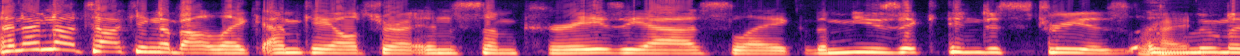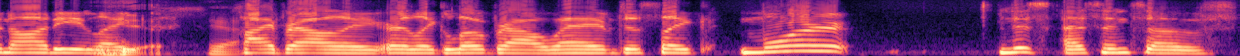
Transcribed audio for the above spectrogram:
And I'm not talking about like MK Ultra in some crazy ass like the music industry is Right. Illuminati like yeah. Yeah. highbrow like, or like lowbrow way, just like more this essence of,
